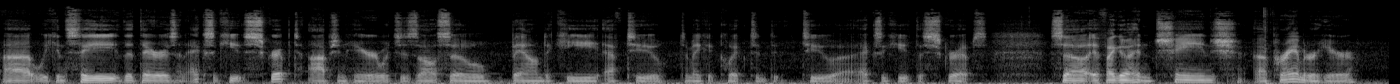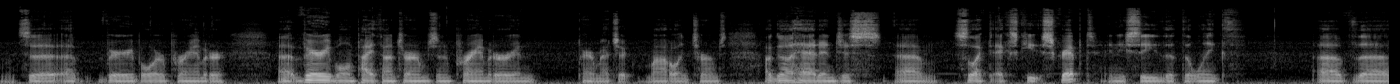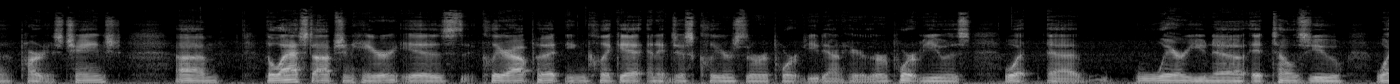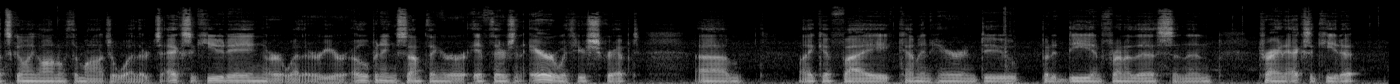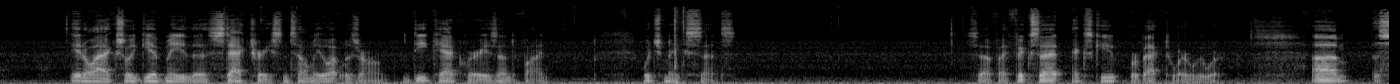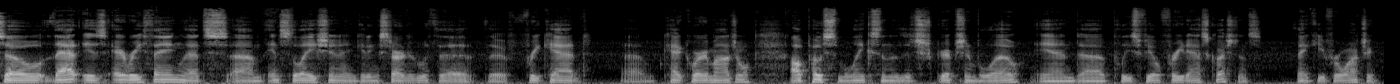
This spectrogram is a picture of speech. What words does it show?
uh, we can see that there is an execute script option here, which is also bound to key F2 to make it quick to to uh, execute the scripts. So if I go ahead and change a parameter here, it's a, a variable or a parameter. Uh, variable in Python terms and parameter in parametric modeling terms. I'll go ahead and just um, select execute script and you see that the length of the part has changed. Um, the last option here is clear output. You can click it and it just clears the report view down here. The report view is what uh, where you know it tells you what's going on with the module, whether it's executing or whether you're opening something or if there's an error with your script. Um, like if I come in here and do put a D in front of this and then try and execute it, it'll actually give me the stack trace and tell me what was wrong. DCAD query is undefined, which makes sense. So if I fix that, execute, we're back to where we were. Um, so that is everything. That's um, installation and getting started with the the FreeCAD um, CadQuery module. I'll post some links in the description below, and uh, please feel free to ask questions. Thank you for watching.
